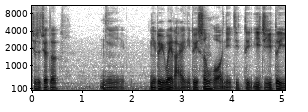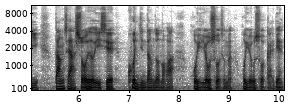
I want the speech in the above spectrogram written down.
就是觉得你。你对未来，你对生活，你及对以及对于当下所有的一些困境当中的话，会有所什么？会有所改变。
